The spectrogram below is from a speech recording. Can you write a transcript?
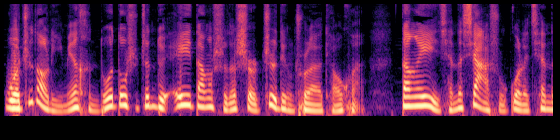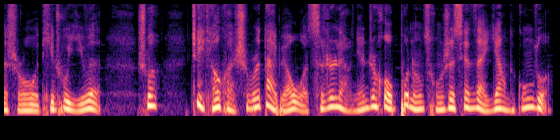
我知道里面很多都是针对 A 当时的事儿制定出来的条款。当 A 以前的下属过来签的时候，我提出疑问，说这条款是不是代表我辞职两年之后不能从事现在一样的工作？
